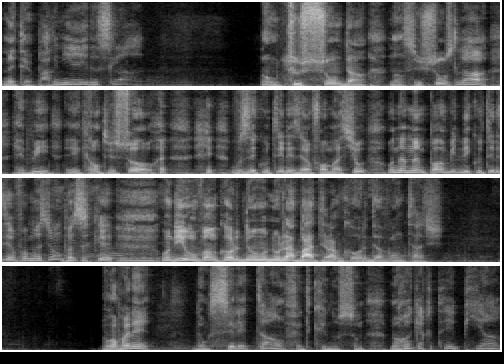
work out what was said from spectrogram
n'est épargné de cela. Donc tous sont dans, dans ces choses-là. Et puis, quand tu sors, vous écoutez les informations, on n'a même pas envie d'écouter les informations parce que on dit on va encore nous, nous rabattre encore davantage. Vous comprenez? Donc c'est l'état en fait que nous sommes. Mais regardez bien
